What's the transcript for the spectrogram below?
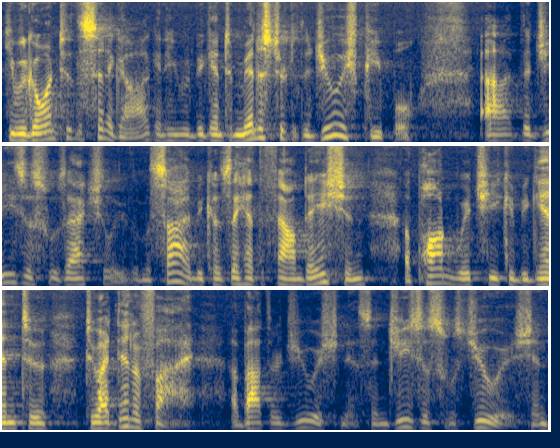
He would go into the synagogue and he would begin to minister to the Jewish people uh, that Jesus was actually the Messiah because they had the foundation upon which he could begin to, to identify about their Jewishness. And Jesus was Jewish. And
